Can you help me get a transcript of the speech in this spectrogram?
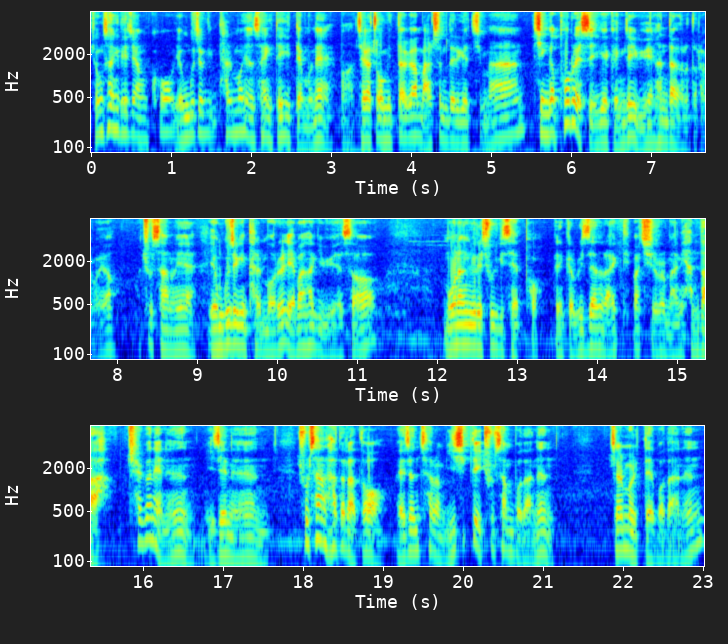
정상이 되지 않고 영구적인 탈모 현상이 되기 때문에 어 제가 조금 이따가 말씀드리겠지만 싱가포르에서 이게 굉장히 유행한다 그러더라고요. 출산 후에 영구적인 탈모를 예방하기 위해서 모낭률의 줄기세포 그러니까 리제너라 액티바 치료를 많이 한다. 최근에는 이제는 출산을 하더라도 예전처럼 20대의 출산보다는 젊을 때보다는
